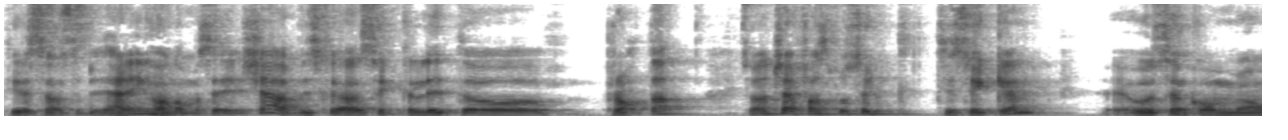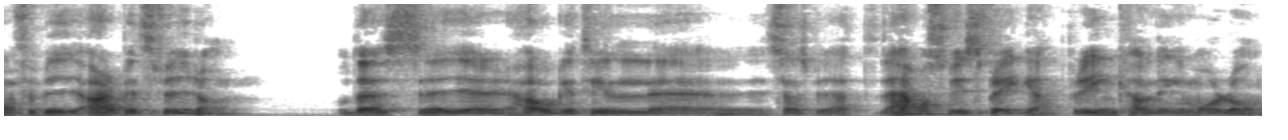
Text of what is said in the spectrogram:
till Sönsterby. Han ringer honom och säger Tja, vi ska cykla lite och prata. Så de träffas på cyk- till cykeln och sen kommer de förbi arbetsbyrån. Och där säger Hauge till eh, Sönsterby att det här måste vi spränga, för det är inkallning imorgon.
